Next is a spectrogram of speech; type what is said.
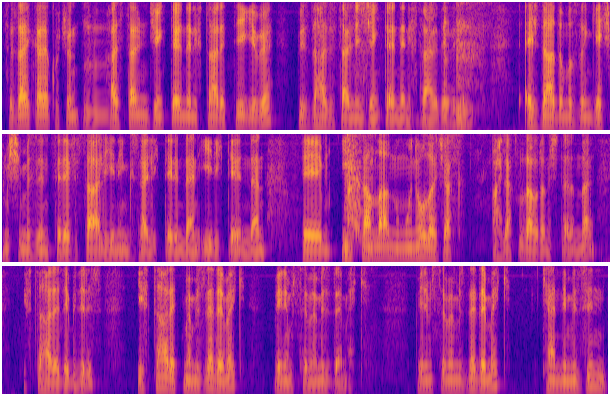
Sezai Karakoç'un Hazreti Ali'nin cenklerinden iftihar ettiği gibi biz de Hazreti Ali'nin cenklerinden iftihar edebiliriz. Ecdadımızın, geçmişimizin, Selefi Salihinin güzelliklerinden, iyiliklerinden, e, insanlığa numune olacak ahlaklı davranışlarından iftihar edebiliriz. İftihar etmemiz ne demek? Benimsememiz demek. Benimsememiz ne demek? Kendimizin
